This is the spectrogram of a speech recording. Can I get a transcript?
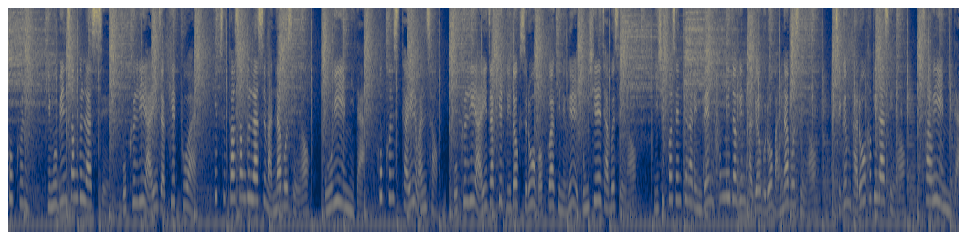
코쿤, 김우빈 선글라스, 오클리 아이 자켓 부활, 힙스터 선글라스 만나보세요. 5위입니다. 코쿤 스타일 완성. 오클리 아이 자켓 리덕스로 멋과 기능을 동시에 잡으세요. 20% 할인된 합리적인 가격으로 만나보세요. 지금 바로 확인하세요. 4위입니다.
